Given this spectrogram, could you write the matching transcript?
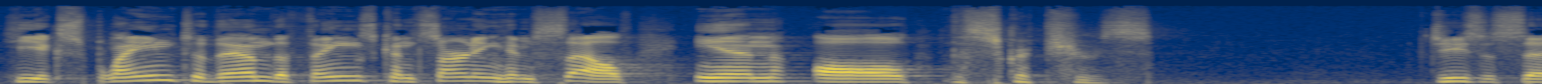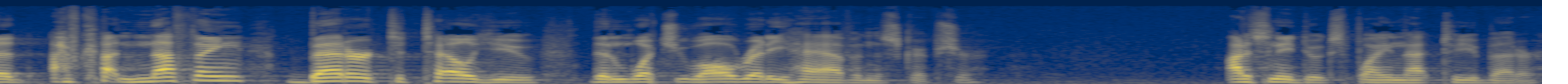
he explained to them the things concerning himself in all the scriptures. Jesus said, I've got nothing better to tell you than what you already have in the scripture. I just need to explain that to you better.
